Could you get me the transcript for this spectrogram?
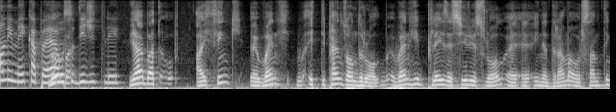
only makeup, uh, No, also digitally. Yeah, but uh, I think uh, when he, it depends on the role. When he plays a serious role uh, uh, in a drama or something,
